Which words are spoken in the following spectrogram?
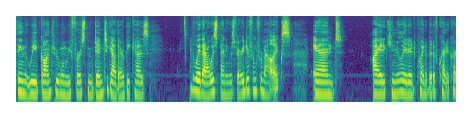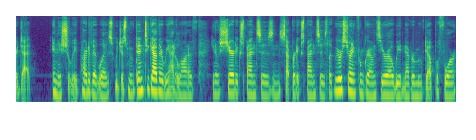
thing that we'd gone through when we first moved in together because the way that I was spending was very different from Alex. And I had accumulated quite a bit of credit card debt initially. Part of it was we just moved in together. We had a lot of, you know, shared expenses and separate expenses. Like we were starting from ground zero. We had never moved out before.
